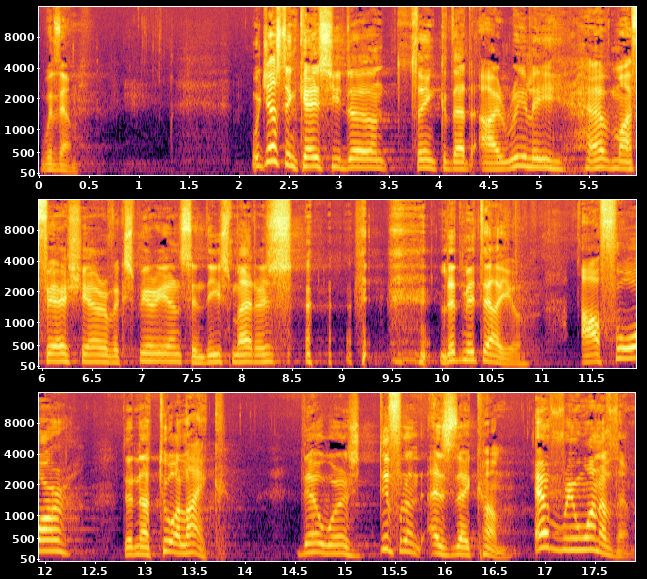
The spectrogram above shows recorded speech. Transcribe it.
with them. Well, just in case you don't think that I really have my fair share of experience in these matters, let me tell you, our four, they're not two alike. They're as different as they come, every one of them.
